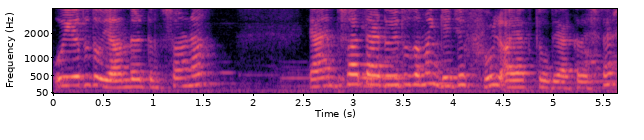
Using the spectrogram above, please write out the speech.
Uyuyordu da uyandırdım. Sonra yani bu saatlerde uyuduğu zaman gece full ayakta oluyor arkadaşlar.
